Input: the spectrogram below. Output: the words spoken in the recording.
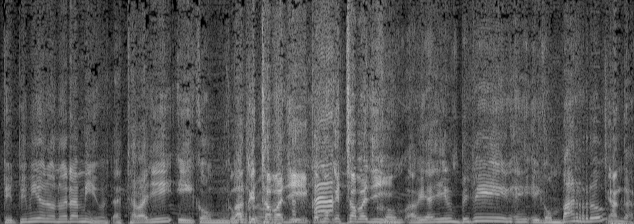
Pipí mío no, no era mío, estaba allí y con ¿Cómo barro. que estaba allí? ¿Cómo que estaba allí? Con- había allí un pipí y, y con barro. Anda.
